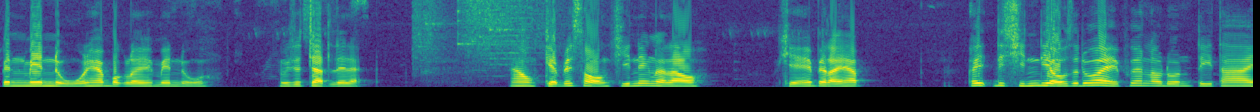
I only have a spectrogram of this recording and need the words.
เป็นเมนหนูนะครับบอกเลยเมนหนูหนูจะจัดเลยแหละเอาเก็บได้สองชิ้นเองเหรอเราโอเคไม่เป็นไรครับเอ้ยได้ชิ้นเดียวซะด้วย เพื่อนเราโดนตีตาย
